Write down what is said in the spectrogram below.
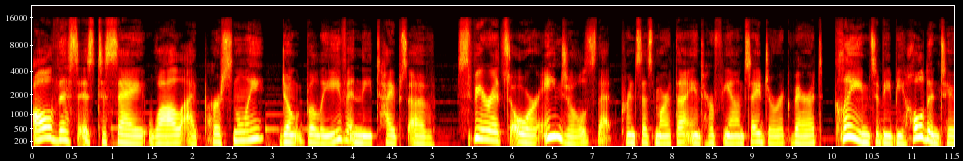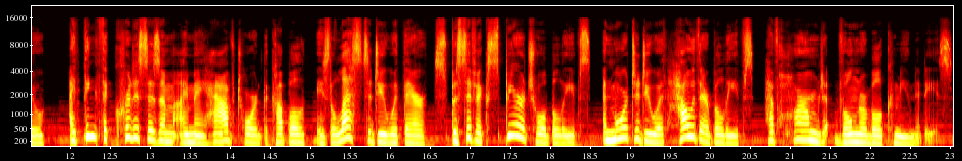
All this is to say, while I personally don't believe in the types of spirits or angels that Princess Martha and her fiance Durek Verrett claim to be beholden to, I think the criticism I may have toward the couple is less to do with their specific spiritual beliefs and more to do with how their beliefs have harmed vulnerable communities.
